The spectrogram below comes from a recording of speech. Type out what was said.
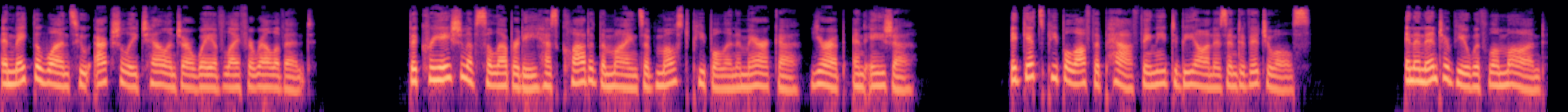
and make the ones who actually challenge our way of life irrelevant. The creation of celebrity has clouded the minds of most people in America, Europe, and Asia. It gets people off the path they need to be on as individuals. In an interview with Le Monde,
